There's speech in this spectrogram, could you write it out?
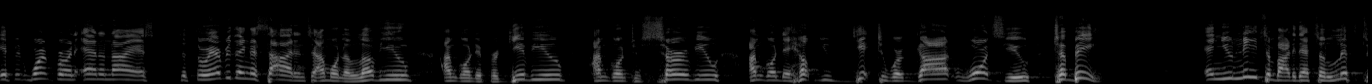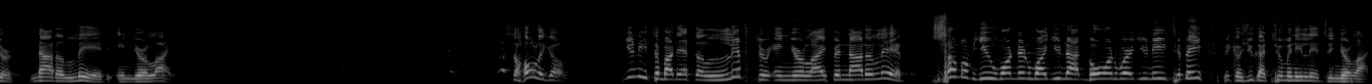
if it weren't for an Ananias to throw everything aside and say, I'm going to love you, I'm going to forgive you, I'm going to serve you, I'm going to help you get to where God wants you to be. And you need somebody that's a lifter, not a lid in your life. That's the Holy Ghost. You need somebody that's a lifter in your life and not a lid. Some of you wondering why you're not going where you need to be because you got too many lids in your life.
